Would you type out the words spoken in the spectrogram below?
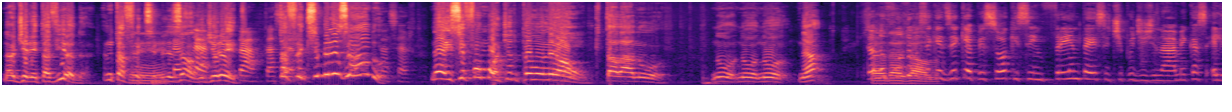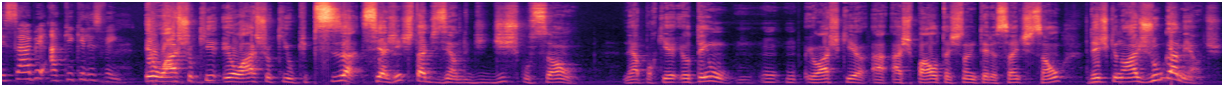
não é o direito à vida? Não está flexibilizando Tá o direito? tá, tá certo. flexibilizando. Tá certo. Né? E se for mordido pelo leão, que está lá no, no, no, no- né? Então, no fundo, você quer dizer que a pessoa que se enfrenta a esse tipo de dinâmicas, ele sabe a que, que eles vêm. Eu acho que eu acho que o que precisa, se a gente está dizendo de discussão, né? Porque eu tenho, um- um- eu acho que a- as pautas são interessantes, são desde que não há julgamentos.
